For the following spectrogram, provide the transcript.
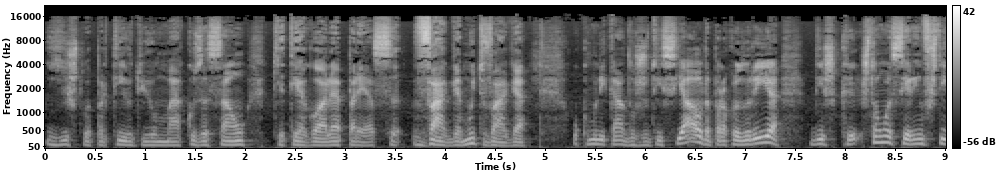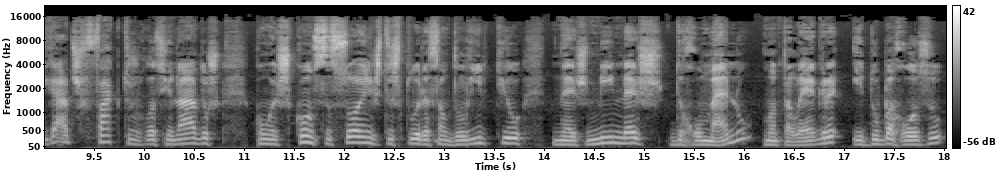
e isto a partir de uma acusação que até agora parece vaga, muito vaga. O comunicado judicial da Procuradoria diz que estão a ser investigados factos relacionados com as concessões de exploração de lítio nas minas de Romano, Montalegre e do Barroso,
